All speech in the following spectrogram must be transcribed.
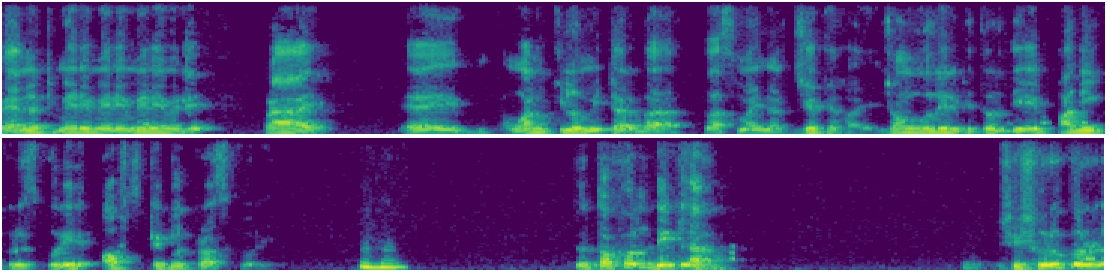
ব্যানট মেরে মেরে মেরে মেরে প্রায় ওয়ান কিলোমিটার বা প্লাস মাইনাস যেতে হয়। জঙ্গলের ভিতর দিয়ে পানি ক্রস করে অবস্টেকল ক্রস করে। তো তখন দেখলাম সে শুরু করল,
